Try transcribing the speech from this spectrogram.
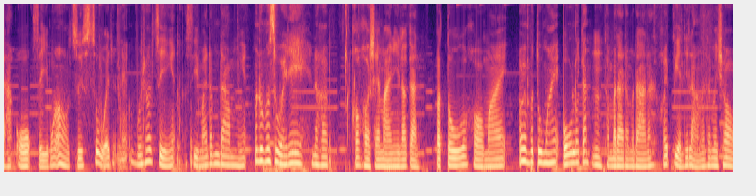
ดาร์กโอ๊กสีมันออกสวยๆเนี่ยผมชอบสีเงี้ยสีไม้ดำๆอย่างเงี้ยมันดูมันสวยดีนะครับก็ขอใช้ไม้นี้แล้วกัน ประตูก็ขอไม้เอ้ยประตูไม้โอ๊กแล้วกันธรรมดาธรรมดานะค่อยเปลี่ยนที่หลังนะถ้าไม่ชอบ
